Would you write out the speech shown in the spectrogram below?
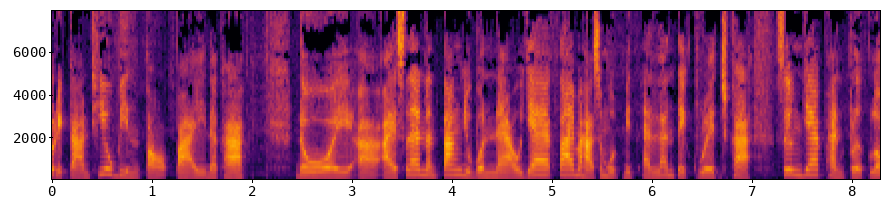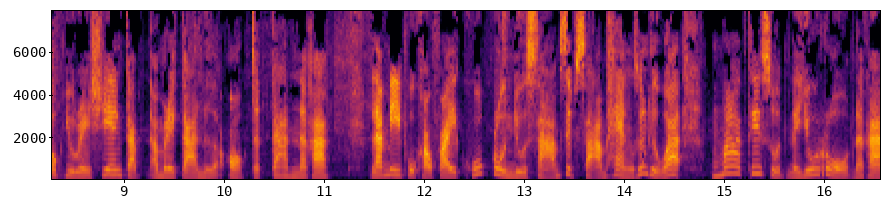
บริการเที่ยวบินต่อไปนะคะ โดยไอซ์แลนด์นั้นตั้งอยู่บนแนวแยกใต้มหาสมุทร Mid-Atlantic Ridge ค่ะ ซึ่งแยกแผ่นเปลือกโลก Eurasian กับอเมริกาเหนือออกจากกันนะคะ และมีภูเขาไฟคุกรุ่นอยู่ 33 แห่ง ซึ่งถือว่ามากที่สุดในยุโรปนะคะ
